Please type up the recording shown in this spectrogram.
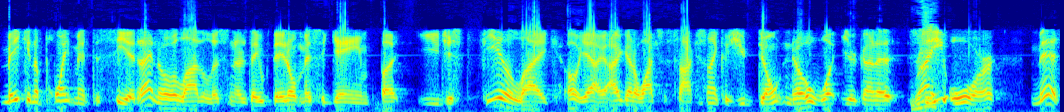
make an appointment to see it. And I know a lot of listeners they they don't miss a game, but you just feel like, oh yeah, I got to watch the Sox tonight because you don't know what you're going to Right. see or miss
